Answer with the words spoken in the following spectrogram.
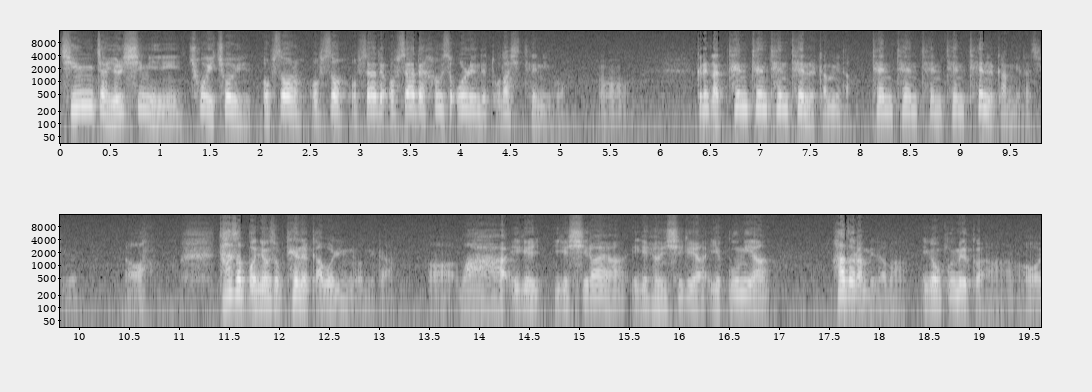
진짜 열심히 초이 초이 없어 없어 없어야 돼 없어야 돼 하면서 올리는데 또다시 텐인 거야. 어. 그러니까 텐텐텐텐을 깝니다. 텐텐텐텐텐을 깝니다 지금. 어. 다섯 번 연속 텐을 까버리는 겁니다. 어. 와 이게 이게 실화야? 이게 현실이야? 이게 꿈이야? 하더랍니다 막. 이건 꿈일 거야. 어,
